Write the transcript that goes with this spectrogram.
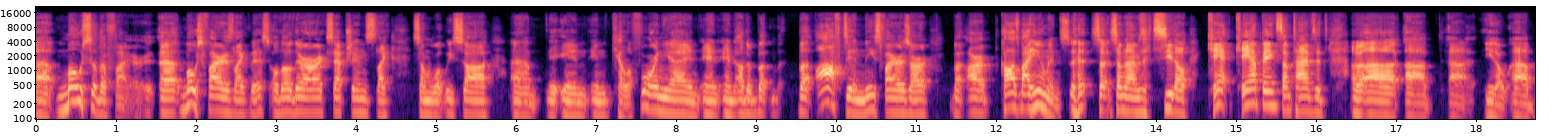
uh, most of the fire, uh, most fires like this, although there are exceptions, like some of what we saw um, in in California and, and, and other, but but often these fires are but are caused by humans. so sometimes it's you know camp- camping, sometimes it's uh, uh, uh, you know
